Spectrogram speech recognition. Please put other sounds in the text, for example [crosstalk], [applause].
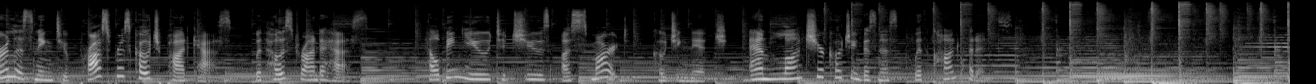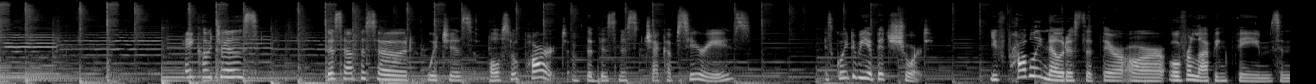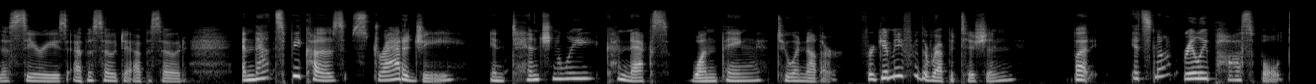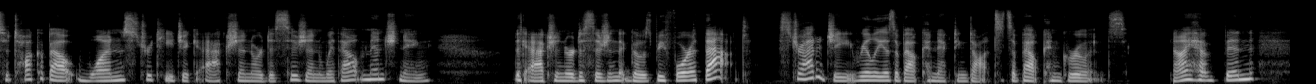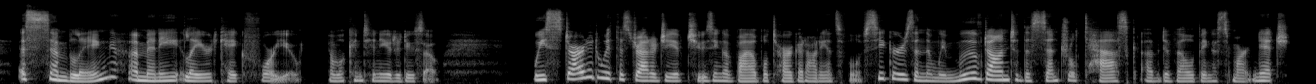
You're listening to Prosperous Coach Podcast with host Rhonda Hess, helping you to choose a smart coaching niche and launch your coaching business with confidence. Hey, coaches! This episode, which is also part of the Business Checkup series, is going to be a bit short. You've probably noticed that there are overlapping themes in this series, episode to episode, and that's because strategy intentionally connects one thing to another. Forgive me for the repetition, but it's not really possible to talk about one strategic action or decision without mentioning the action or decision that goes before it that. Strategy really is about connecting dots. It's about congruence. I have been assembling a many layered cake for you and will continue to do so. We started with the strategy of choosing a viable target audience full of seekers, and then we moved on to the central task of developing a smart niche,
